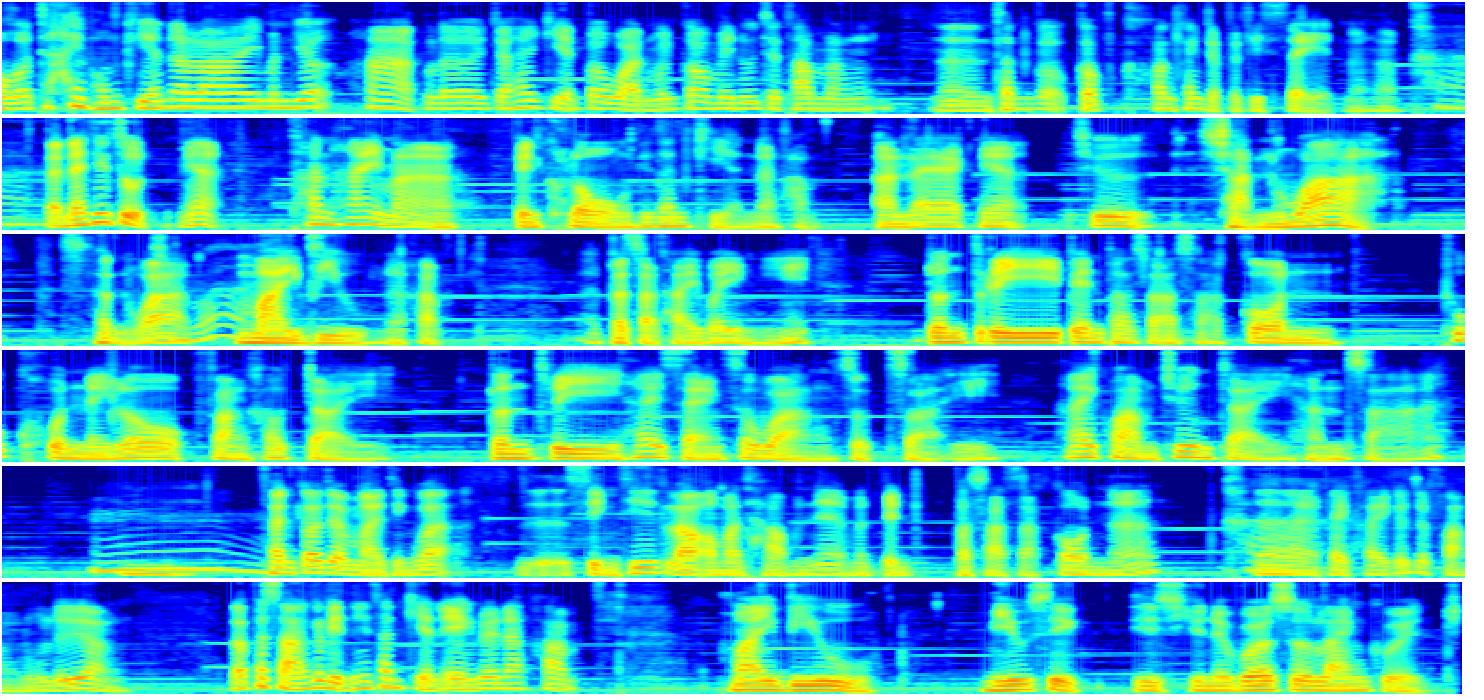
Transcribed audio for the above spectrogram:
บอกว่าจะให้ผมเขียนอะไรมันเยอะมากเลย จะให้เขียนประวัติมันก็ไม่รู้จะทำมันเอ่อท่านก็ก็ค่อนข้างจะปฏิเสธนะครับค่ะแต่ในที่สุดเนี่ยท่านให้มาเป็นโครงที่ท่านเขียนนะครับ อันแรกเนี่ยชื่อฉันว่าฉันว่าฉันว่า my view นะครับ ภาษาไทยว่าอย่างนี้ ดนตรีเป็นภาษาสากล ทุกคนในโลกฟังเข้าใจ ดนตรีให้แสงสว่างสดใส ให้ความชื่นใจหันษาอืมท่านก็จะหมายถึงว่าเอ่อสิ่งที่เราเอามาทำเนี่ยมันเป็นภาษาสากลนะค่ะอ่าใครๆก็จะฟังรู้เรื่อง แล้วภาษาอังกฤษนี่ท่านเขียนเองด้วยนะครับ My view music is universal language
